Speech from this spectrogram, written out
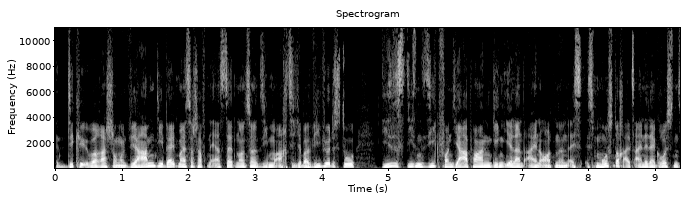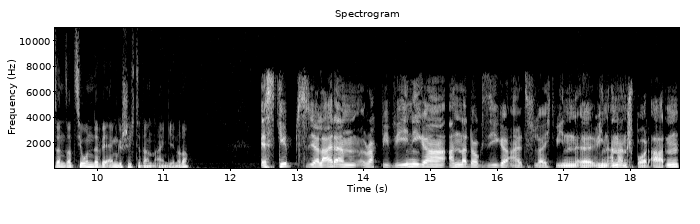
dicke Überraschung. Und wir haben die Weltmeisterschaften erst seit 1987. Aber wie würdest du dieses, diesen Sieg von Japan gegen Irland einordnen? Es, es muss doch als eine der größten Sensationen der WM-Geschichte dann eingehen, oder? Es gibt ja leider im Rugby weniger Underdog-Siege als vielleicht wie in, äh, wie in anderen Sportarten.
